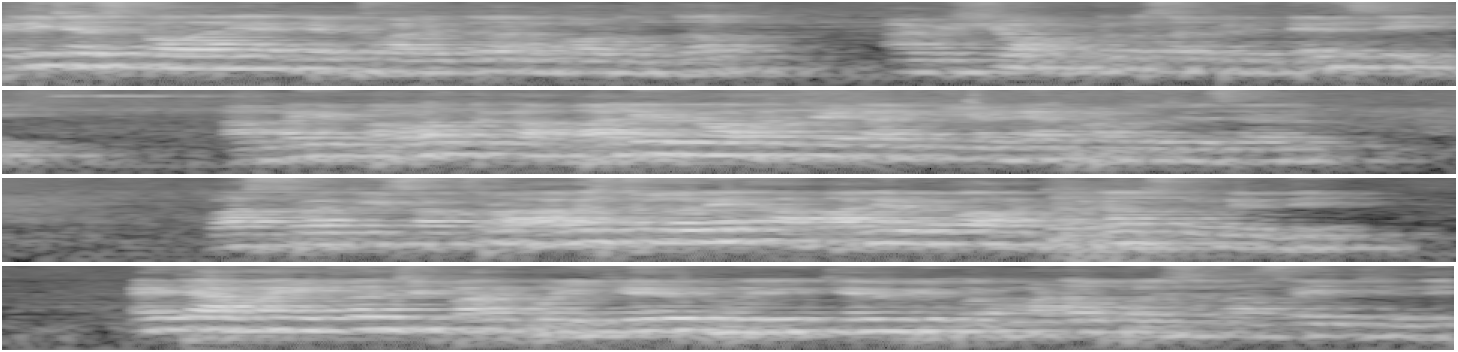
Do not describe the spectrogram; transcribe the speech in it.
పెళ్ళి చేసుకోవాలి అని చెప్పి వాళ్ళిద్దరూ అనుకోవడంతో ఆ విషయం కుటుంబ సభ్యులు తెలిసి ఆ బలవంతంగా బాల్య వివాహం చేయడానికి అన్ని ఏర్పాట్లు చేశారు. వాస్తవానికి ఈ సంవత్సరం ఆగస్టులోనే ఆ బాల్య వివాహం జరగాల్సి ఉండింది. అయితే అమ్మాయి ఇంట్లోంచి పారిపోయి కేవీ కేవీపురం మండల పోలీసులను ఆశ్రయించింది.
